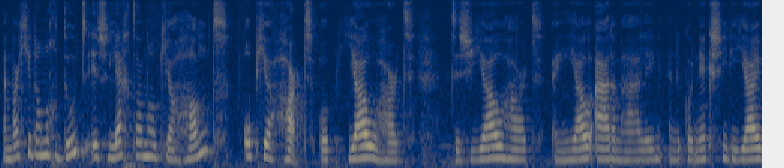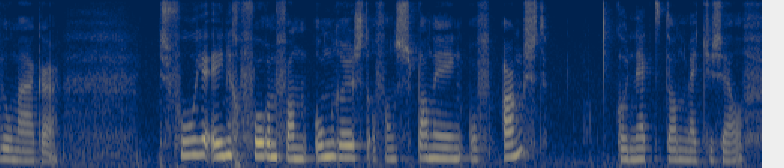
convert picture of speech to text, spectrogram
En wat je dan nog doet, is leg dan ook je hand op je hart, op jouw hart. Het is jouw hart en jouw ademhaling en de connectie die jij wil maken. Dus voel je enige vorm van onrust of van spanning of angst? Connect dan met jezelf.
